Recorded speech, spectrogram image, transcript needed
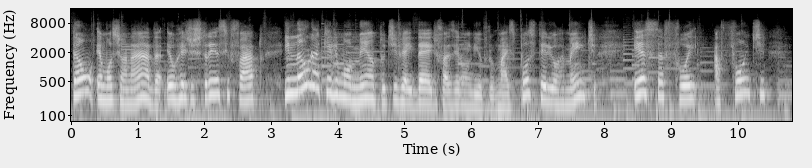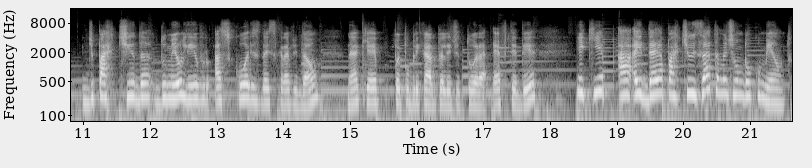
tão emocionada, eu registrei esse fato e não naquele momento tive a ideia de fazer um livro, mas posteriormente, essa foi a fonte de partida do meu livro As Cores da Escravidão, né, que é, foi publicado pela editora FTD, e que a, a ideia partiu exatamente de um documento.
